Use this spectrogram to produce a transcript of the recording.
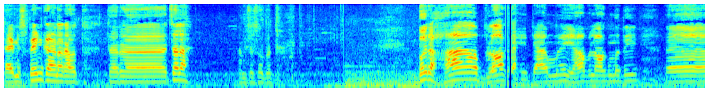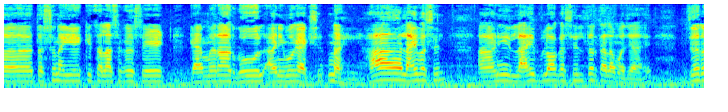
टाईम स्पेंड करणार आहोत. तर चला आमच्यासोबत. बरं हा ब्लॉग आहे. त्यामुळे ह्या ब्लॉगमध्ये तसं नाही आहे की चला सगळं सेट कॅमेरा रोल आणि मग ॲक्शन नाही. हा लाईव्ह असेल आणि लाईव्ह ब्लॉग असेल तर त्याला मजा आहे. जर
